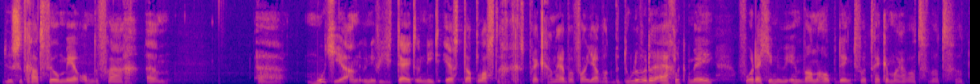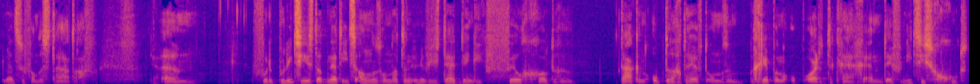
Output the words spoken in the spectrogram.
Dus het gaat veel meer om de vraag. Um, uh, moet je aan universiteiten niet eerst dat lastige gesprek gaan hebben van ja, wat bedoelen we er eigenlijk mee, voordat je nu in wanhoop denkt, we trekken maar wat, wat, wat mensen van de straat af. Ja. Um, voor de politie is dat net iets anders, omdat een universiteit denk ik veel grotere taken en opdrachten heeft om zijn begrippen op orde te krijgen en definities goed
